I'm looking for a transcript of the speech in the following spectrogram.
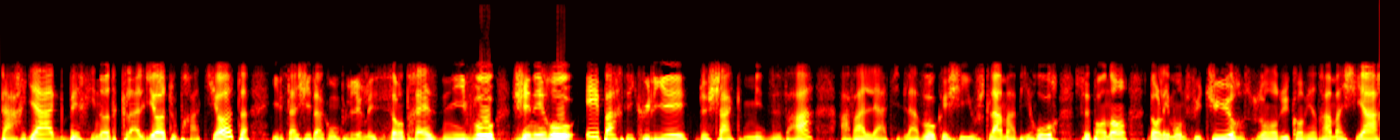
Tariag, Bechinot, Klaliot ou Pratiot, il s'agit d'accomplir les 613 niveaux généraux et particuliers de chaque mitzvah, aval le lavo que Shiyushlam Abirur. Cependant, dans les mondes futurs, sous-entendu quand viendra Mashiach,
